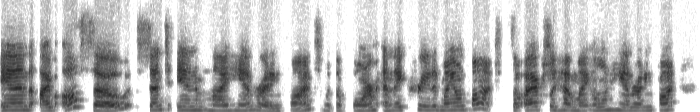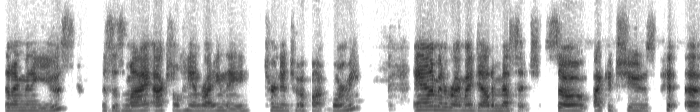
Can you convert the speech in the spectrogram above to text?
And I've also sent in my handwriting font with a form and they created my own font. So I actually have my own handwriting font that I'm going to use. This is my actual handwriting. They turned into a font for me. And I'm going to write my dad a message. So I could choose, uh,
